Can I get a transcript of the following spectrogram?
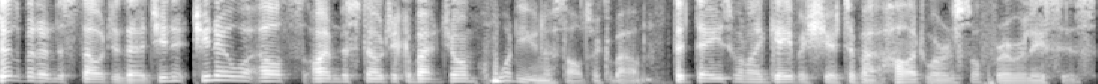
A little bit of nostalgia there. Do you do you know what else I'm nostalgic about, John? What are you nostalgic about? The days when I gave a shit about hardware and software releases.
